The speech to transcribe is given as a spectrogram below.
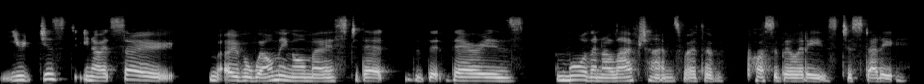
you just, you know, it's so overwhelming almost that, that there is more than a lifetime's worth of possibilities to study.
